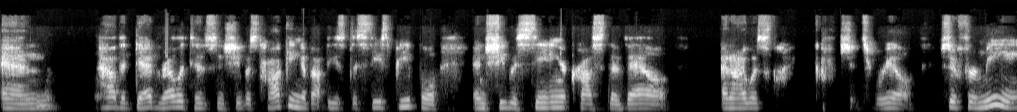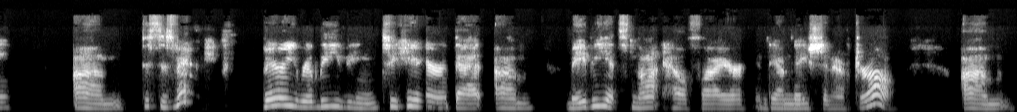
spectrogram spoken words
and how the dead relatives, and she was talking about these deceased people, and she was seeing across the veil. And I was like, gosh, it's real. So for me, um, this is very, very relieving to hear that um, maybe it's not hellfire and damnation after all. Um,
